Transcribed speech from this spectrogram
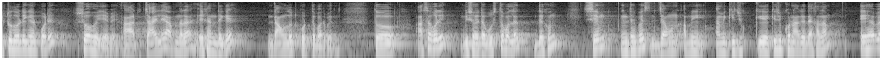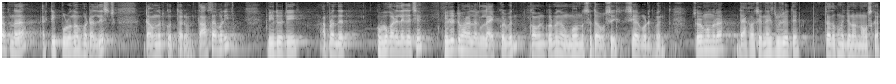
একটু লোডিংয়ের পরে শো হয়ে যাবে। আর চাইলে আপনারা এখান থেকে ডাউনলোড করতে পারবেন। তো আশা করি বিষয়টা বুঝতে পারলেন। দেখুন সেম ইন্টারফেস যেমন আপনি, আমি কিছু, কিছুক্ষণ আগে দেখালাম, এইভাবে আপনারা একটি পুরনো ভোটার লিস্ট ডাউনলোড করতে পারবেন। তো আশা করি ভিডিওটি আপনাদের উপকারে লেগেছে। ভিডিওটি ভালো লাগলে লাইক করবেন কমেন্ট করবেন এবং বন্ধুর সাথে অবশ্যই শেয়ার করে দেবেন। চলুন বন্ধুরা, দেখা হচ্ছে নেক্সট ভিডিওতে ততক্ষণের জন্য নমস্কার।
